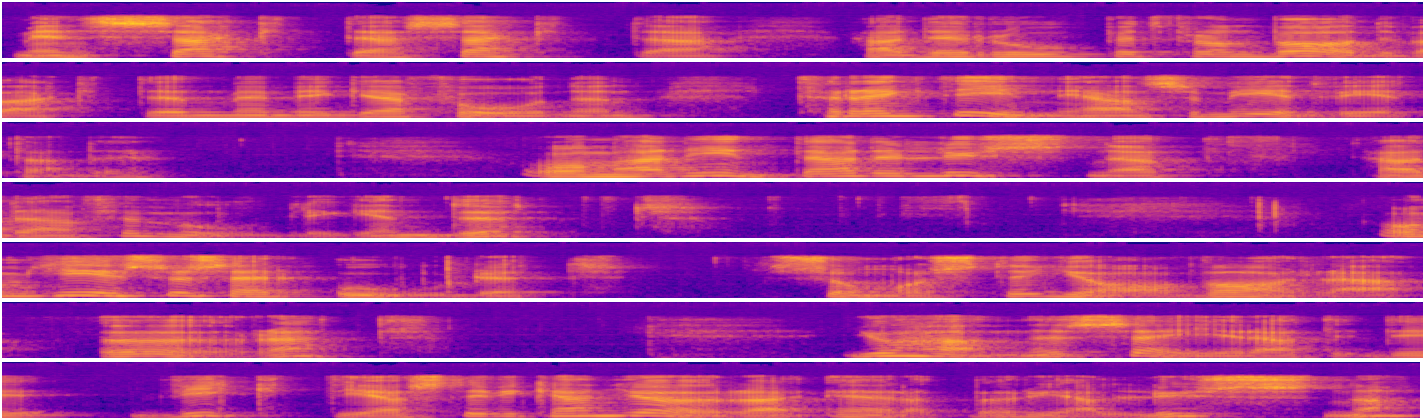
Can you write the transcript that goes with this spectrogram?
Men sakta, sakta hade ropet från badvakten med megafonen trängt in i hans medvetande. Om han inte hade lyssnat hade han förmodligen dött. Om Jesus är ordet så måste jag vara örat. Johannes säger att det viktigaste vi kan göra är att börja lyssna.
